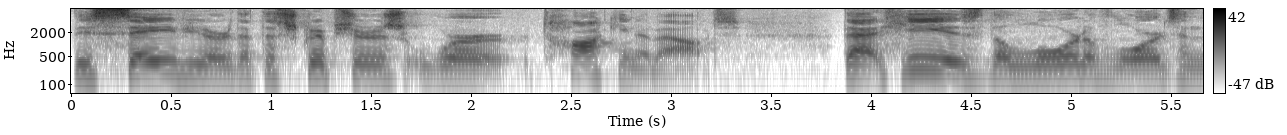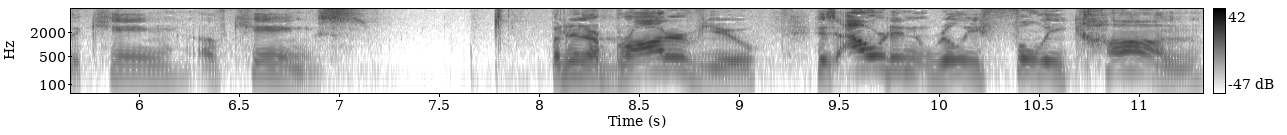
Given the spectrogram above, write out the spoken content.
the Savior that the scriptures were talking about that he is the Lord of lords and the King of kings. But in a broader view, his hour didn't really fully come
